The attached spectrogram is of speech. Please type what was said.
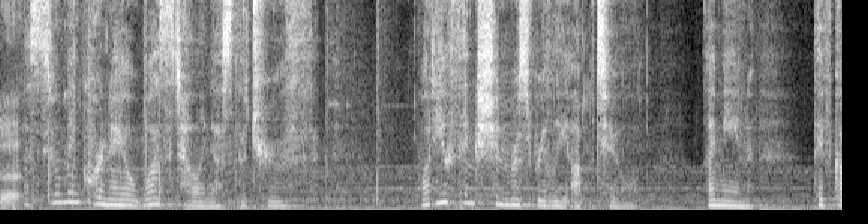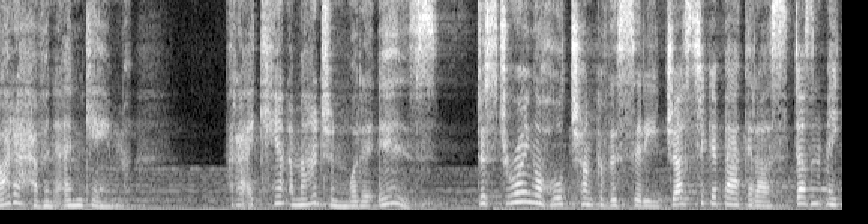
Uh, Assuming Corneo was telling us the truth, what do you think Shinra's really up to? I mean, they've gotta have an endgame. But I can't imagine what it is. Destroying a whole chunk of the city just to get back at us doesn't make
